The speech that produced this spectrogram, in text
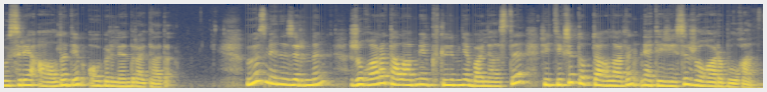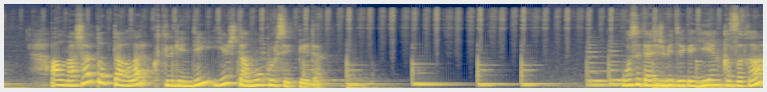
өсіре алды деп оберлендер айтады. Өз менеджерінің жоғары талабы мен күтіліміне байланысты жетекші топтағылардың нәтижесі жоғары болған. Ал нашар топтағылар күтілгендей еш даму көрсетпеді. Осы тәжірибедегі ең қызығы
